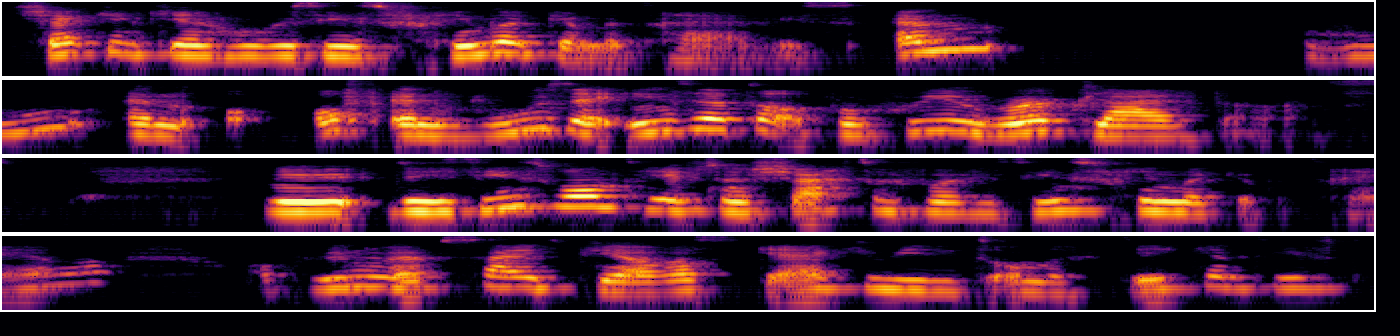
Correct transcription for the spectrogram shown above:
check een keer hoe gezinsvriendelijk een bedrijf is. En hoe en of en hoe zij inzetten op een goede work-life balance. Nu, de Gezinsbond heeft een charter voor gezinsvriendelijke bedrijven. Op hun website kun je alvast kijken wie dit ondertekend heeft.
